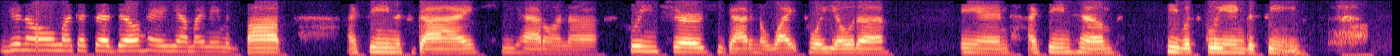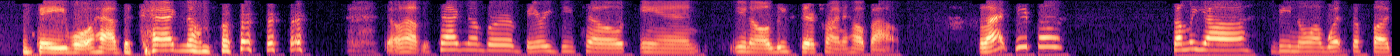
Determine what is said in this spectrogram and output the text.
you know, like I said, they'll, hey, yeah, my name is Bob. I seen this guy. He had on a green shirt. He got in a white Toyota, and I seen him. He was fleeing the scene. They will have the tag number They'll have the tag number, very detailed, and you know at least they're trying to help out. Black people, some of y'all be knowing what the fuck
